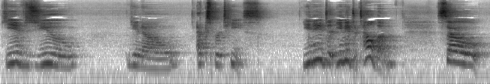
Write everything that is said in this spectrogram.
gives you you know, expertise. You need to you need to tell them. So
